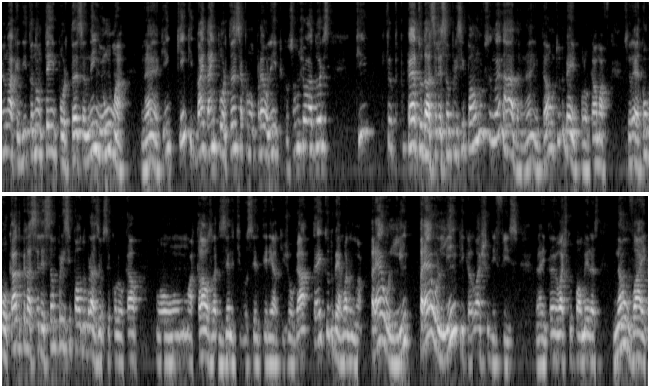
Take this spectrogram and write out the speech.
eu não acredito, não tem importância nenhuma. Né? Quem, quem que vai dar importância para um pré-olímpico? São jogadores que, perto da seleção principal, não, não é nada. Né? Então, tudo bem, colocar uma. É convocado pela seleção principal do Brasil, você colocar uma cláusula dizendo que você teria que jogar, aí tudo bem. Agora, numa pré-olímpica, eu acho difícil. Né? Então, eu acho que o Palmeiras não vai,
